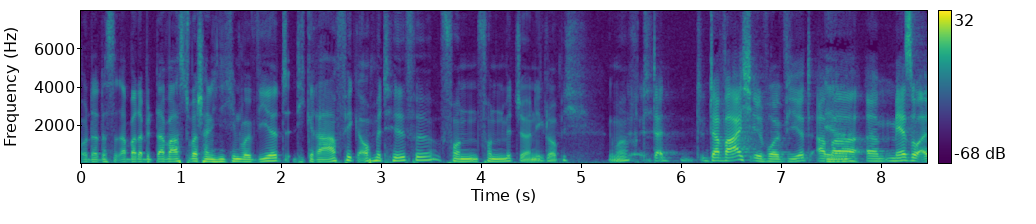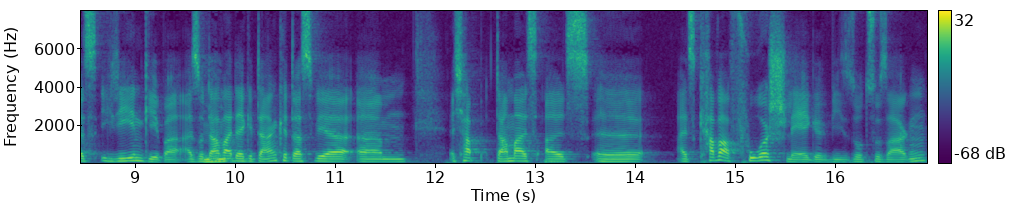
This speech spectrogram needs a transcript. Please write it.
oder das, aber da, da warst du wahrscheinlich nicht involviert, die Grafik auch mit Hilfe von, von Midjourney, glaube ich, gemacht? Da, da, war ich involviert, aber ja. ähm, mehr so als Ideengeber. Also mhm. da war der Gedanke, dass wir, ähm, ich habe damals als, äh, als Cover-Vorschläge, wie sozusagen,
